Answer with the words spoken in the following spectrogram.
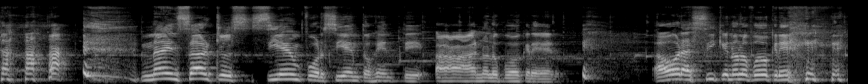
Nine Circles 100%, gente. Ah, no lo puedo creer. Ahora sí que no lo puedo creer.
